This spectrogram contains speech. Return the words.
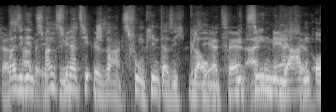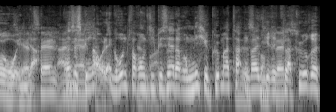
das weil sie den zwangsfinanzierten Staatsfunk hinter sich glauben. Mit 10 Milliarden Euro im Jahr. Das ist genau der Grund, warum sie sich bisher darum nicht gekümmert hatten, weil sie ihre Klaköre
